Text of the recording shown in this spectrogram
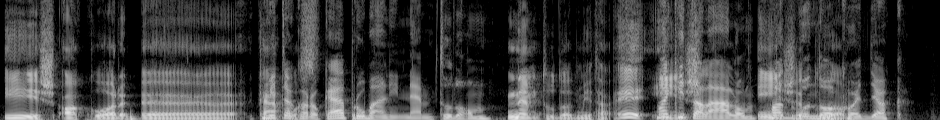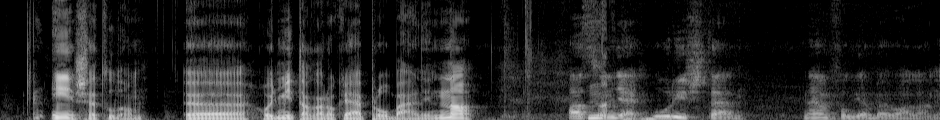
és akkor ö, Mit káposz- akarok elpróbálni? Nem tudom. Nem tudod, mit... a- É, Majd én kitalálom. én Hadd gondolkodjak. Tudom. Én se tudom, ö, hogy mit akarok elpróbálni. Na, azt mondják, úristen, nem fogja bevallani,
